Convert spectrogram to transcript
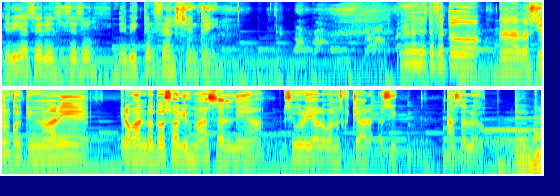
quería hacer el suceso de Víctor Frankenstein. Amigos, esto fue todo la narración. Continuaré grabando dos audios más al día. Seguro ya lo van a escuchar, así hasta luego.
